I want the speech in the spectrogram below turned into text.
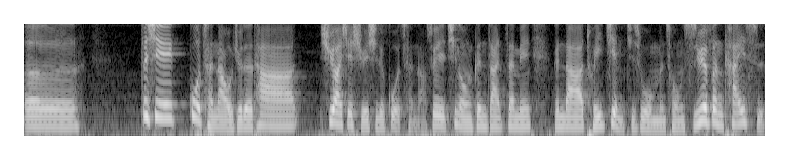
呃，这些过程呢、啊，我觉得它需要一些学习的过程啊，所以青龙跟大家在这边跟大家推荐，其实我们从十月份开始。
